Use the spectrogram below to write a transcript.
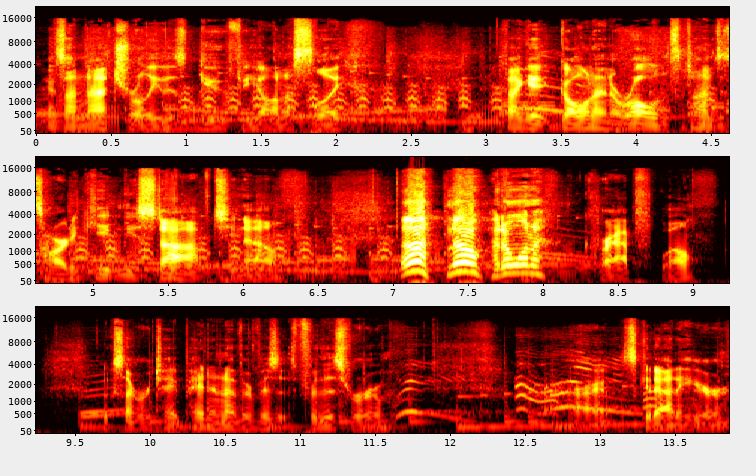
Because I'm naturally this goofy, honestly. If I get going and a rolling, sometimes it's hard to keep me stopped, you know. Ah, no, I don't want to... Crap, well, looks like we're paying another visit for this room. Alright, let's get out of here.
